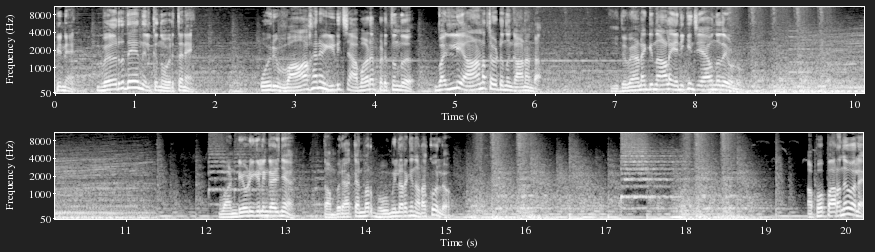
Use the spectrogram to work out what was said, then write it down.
പിന്നെ വെറുതെ നിൽക്കുന്ന ഒരുത്തനെ ഒരു വാഹനം ഇടിച്ച് അപകടപ്പെടുത്തുന്നത് വലിയ ആണത്തോട്ടൊന്നും കാണണ്ട. ഇത് വേണമെങ്കിൽ നാളെ എനിക്കും ചെയ്യാവുന്നതേ ഉള്ളൂ. വണ്ടി ഓടിക്കലും കഴിഞ്ഞ് തമ്പുരാക്കന്മാർ ഭൂമിയിലിറങ്ങി നടക്കുമല്ലോ. അപ്പോൾ പറഞ്ഞ പോലെ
